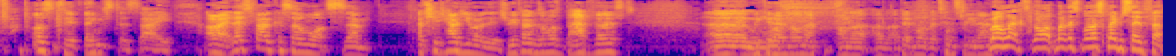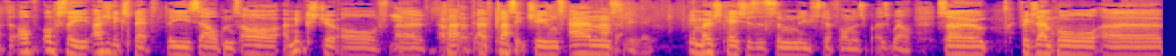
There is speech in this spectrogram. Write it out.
for positive things to say. All right, let's focus on what's. Um, actually, how do you want to do this? Should we focus on what's bad first? Uh, Um, we can end on a on a, a, a bit more of a tinsely note. Well, let's well, well, let's well, let's maybe say the fact that ob- obviously, as you'd expect, these albums are a mixture of Yeah, uh, of- cla- of classic tunes and absolutely. In most cases there's some new stuff on as, as well. So, for example, uh,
